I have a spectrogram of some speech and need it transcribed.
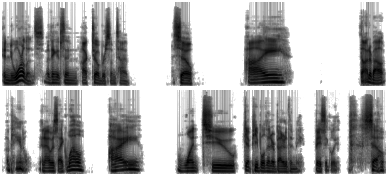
in New Orleans. I think it's in October sometime. So I thought about a panel. And I was like, well, I want to get people that are better than me, basically. so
